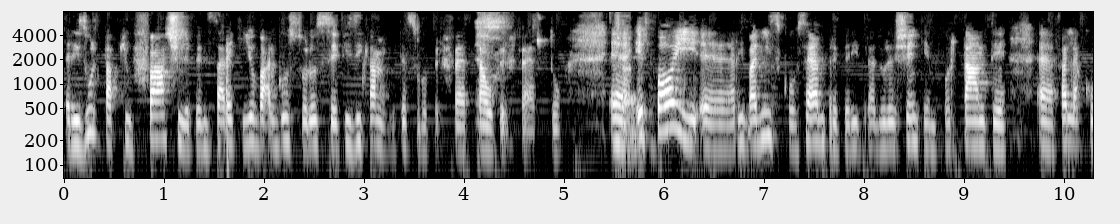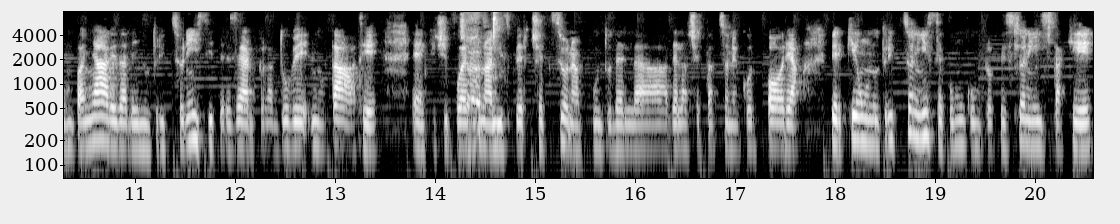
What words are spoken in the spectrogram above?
risulta più facile pensare che io valgo solo se fisicamente sono perfetta o perfetto. Eh, certo. E poi eh, ribadisco sempre per i preadolescenti è importante eh, farli accompagnare dalle nutrizionisti, per esempio, laddove notate eh, che ci può certo. essere una dispercezione appunto della, dell'accettazione corporea, perché un nutrizionista è comunque un professionista che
